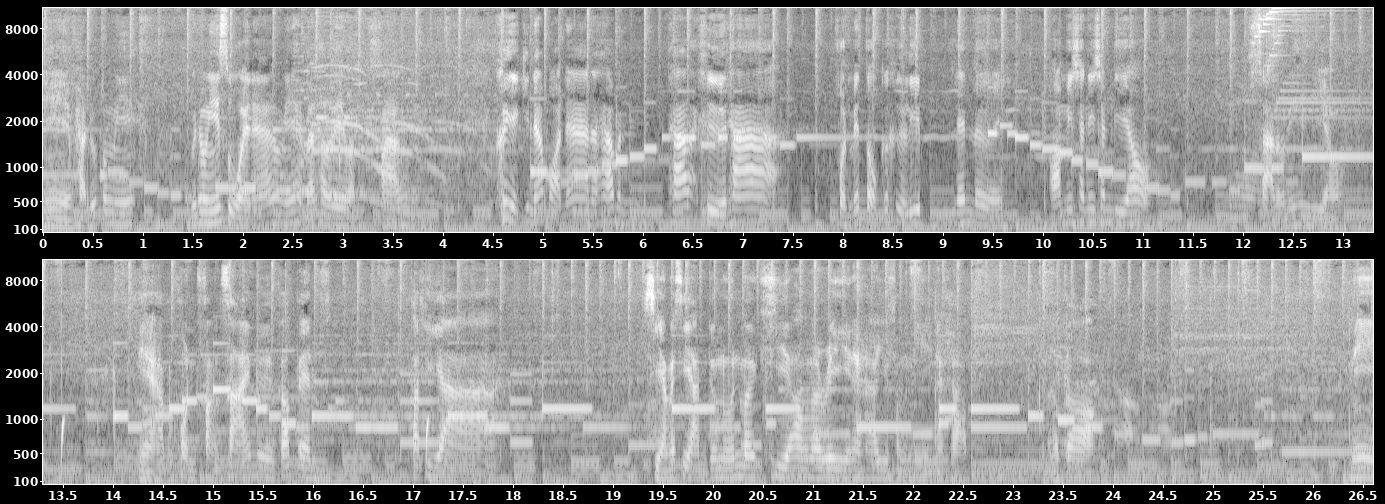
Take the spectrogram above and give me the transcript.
นี่ถ่ายรูปตรงนี้ อุ๊ยตรงนี้สวยนะ ตรงนี้เห็นไหมทะเลแบบฟ้าตรงคืออย่ากกินน้ำบ่อหน้านะถ้ามันถ้าคือถ้าฝนไม่ตกก็คือรีบเล่นเลยอ๋อมีชั้นนี้ชั้นเดียวสระตรงนี้ทีเดียวเนี่ยครับทุกคนฝั่งซ้ายมือก็เป็นพัทยาเสียมไม่สยามตรงนู้นเมอร์เคีอองมารีนะฮะอยู่ฝั่งนี้นะครับ แล้วก็ นี่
